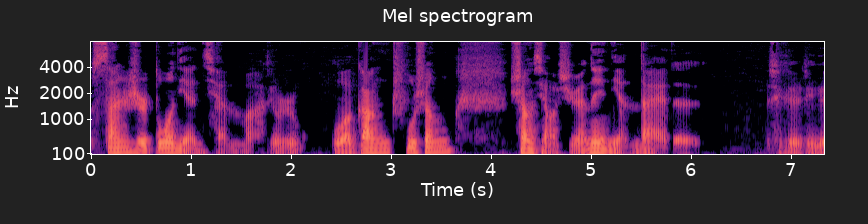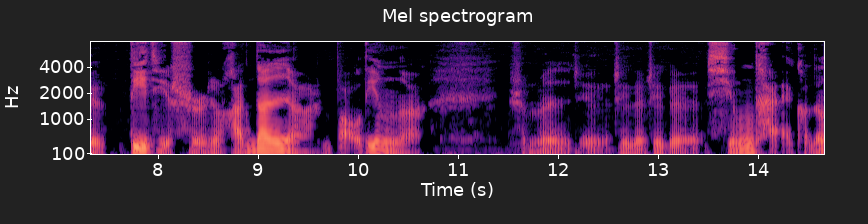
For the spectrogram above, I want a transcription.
三十多年前吧，就是。我刚出生上小学那年代的这个这个地级市，就是邯郸呀啊、保定啊，什么这个这个这个邢台，可能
